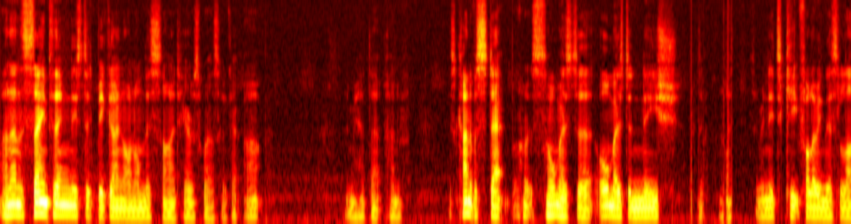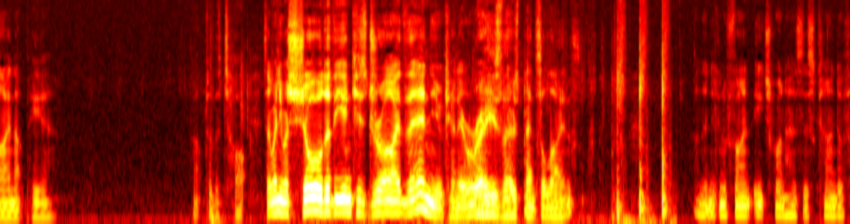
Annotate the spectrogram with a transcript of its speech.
And then the same thing needs to be going on on this side here as well. So go up. Then we have that kind of, it's kind of a step, it's almost a, almost a niche. So we need to keep following this line up here. Up to the top. So when you are sure that the ink is dry, then you can erase those pencil lines. And then you can find each one has this kind of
